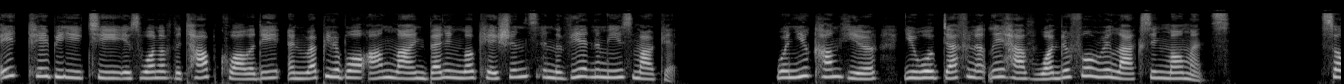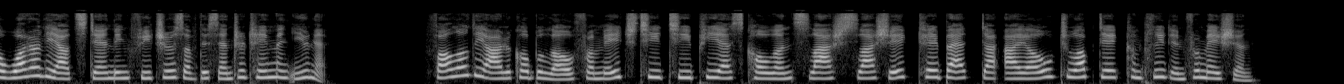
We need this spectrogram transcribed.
8KBET is one of the top quality and reputable online betting locations in the Vietnamese market. When you come here, you will definitely have wonderful relaxing moments. So what are the outstanding features of this entertainment unit? Follow the article below from https colon slash slash 8kbet.io to update complete information.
